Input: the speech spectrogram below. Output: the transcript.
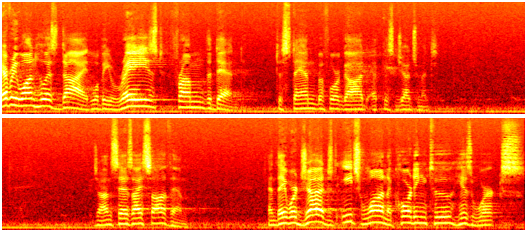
Everyone who has died will be raised from the dead to stand before God at this judgment. John says, I saw them, and they were judged, each one according to his works.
